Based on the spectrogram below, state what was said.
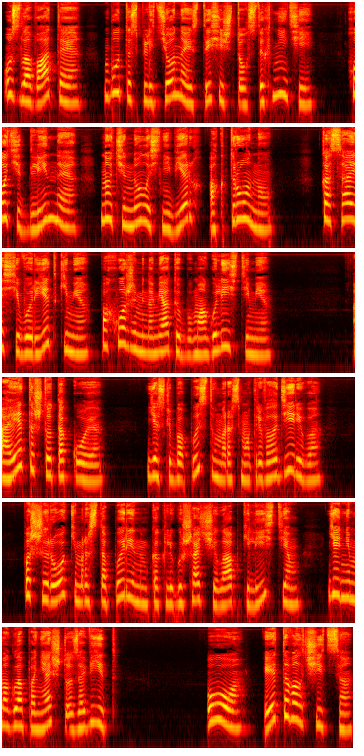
узловатое, будто сплетенное из тысяч толстых нитей, хоть и длинное, но тянулось не вверх, а к трону, касаясь его редкими, похожими на мятую бумагу листьями. «А это что такое?» Я с любопытством рассматривала дерево. По широким, растопыренным, как лягушачьи лапки, листьям я не могла понять, что за вид. «О, это волчица,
